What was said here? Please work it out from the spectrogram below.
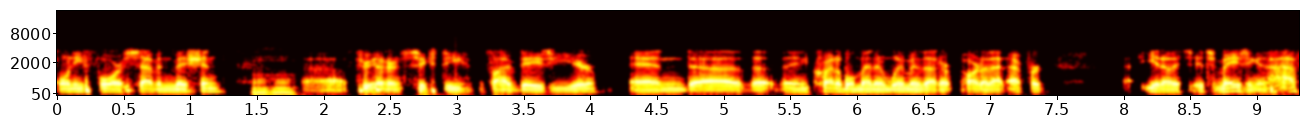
24/7 mission, mm-hmm. uh, 365 days a year, and uh, the, the incredible men and women that are part of that effort. You know, it's it's amazing. Half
